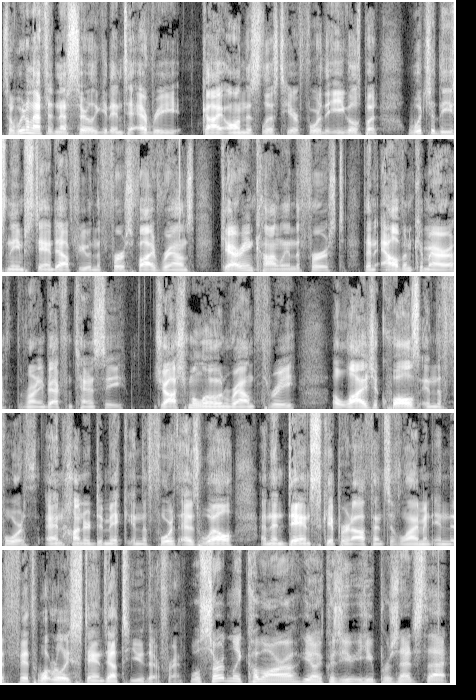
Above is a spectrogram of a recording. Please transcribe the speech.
So we don't have to necessarily get into every guy on this list here for the Eagles, but which of these names stand out for you in the first five rounds? Gareon Conley in the first, then Alvin Kamara, the running back from Tennessee, Josh Malone, round three, Elijah Qualls in the fourth, and Hunter Dimick in the fourth as well, and then Dan Skipper, an offensive lineman, in the fifth. What really stands out to you there, Fran? Well, certainly Kamara, you know, because he presents that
